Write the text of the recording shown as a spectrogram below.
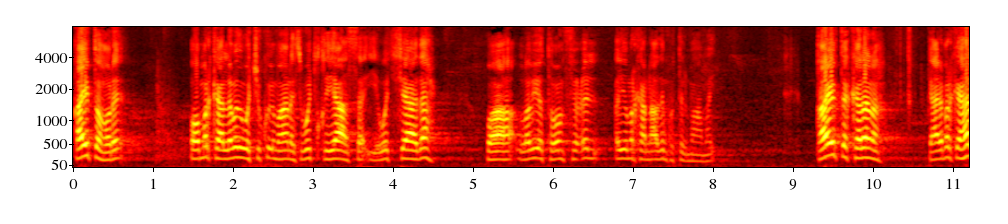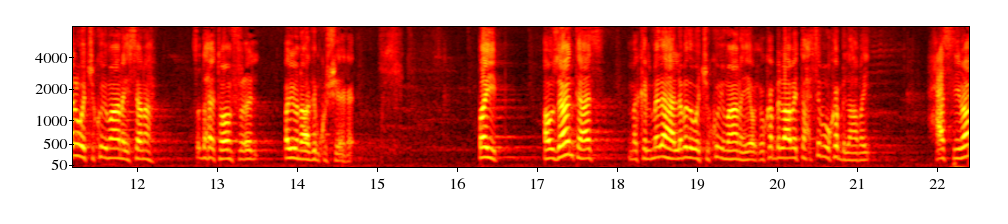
Qaybta hore oo markaa labada weji ku imaanaysa wej qiyaasa iyo wej shaadah waa labiyo toban ficil ayuu markaa naadimku tilmaamay qaybta kalena yani markaa hal weji ku imaaneysana saddexiyo toban ficil ayuu naadimku sheegay. Ayib awsaantaas ma kelmadaha labada weji ku imaanaya wuxuu ka bilaabay taxsib uu ka bilaabay. Xasiba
